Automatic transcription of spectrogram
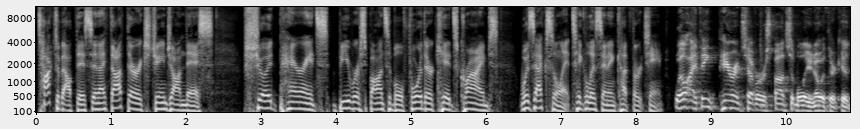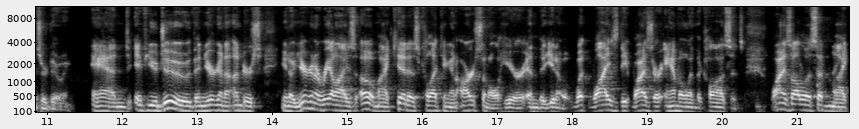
talked about this, and I thought their exchange on this should parents be responsible for their kids' crimes was excellent. Take a listen in cut 13. Well, I think parents have a responsibility to know what their kids are doing. And if you do, then you're going to under, you know, you're going to realize, oh, my kid is collecting an arsenal here, and the, you know, what? Why is the why is there ammo in the closets? Why is all of a sudden my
